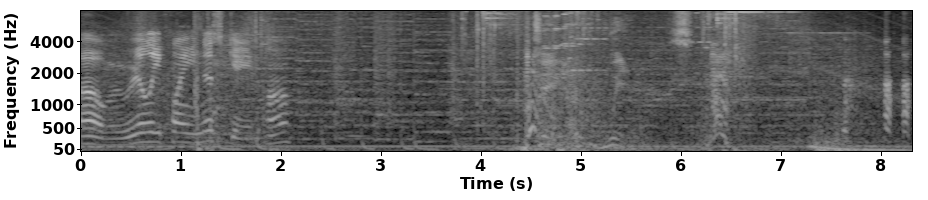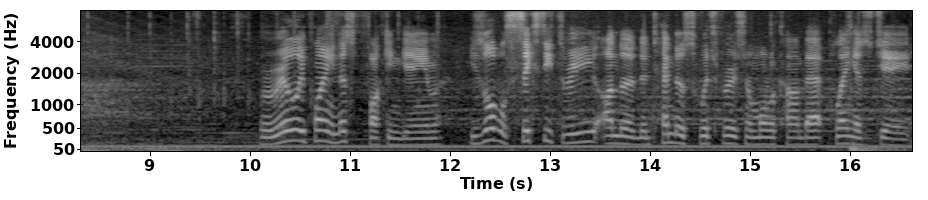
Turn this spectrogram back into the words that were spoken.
Oh, we're really playing this game, huh? We're really playing this fucking game. He's level 63 on the Nintendo Switch version of Mortal Kombat, playing as Jade.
